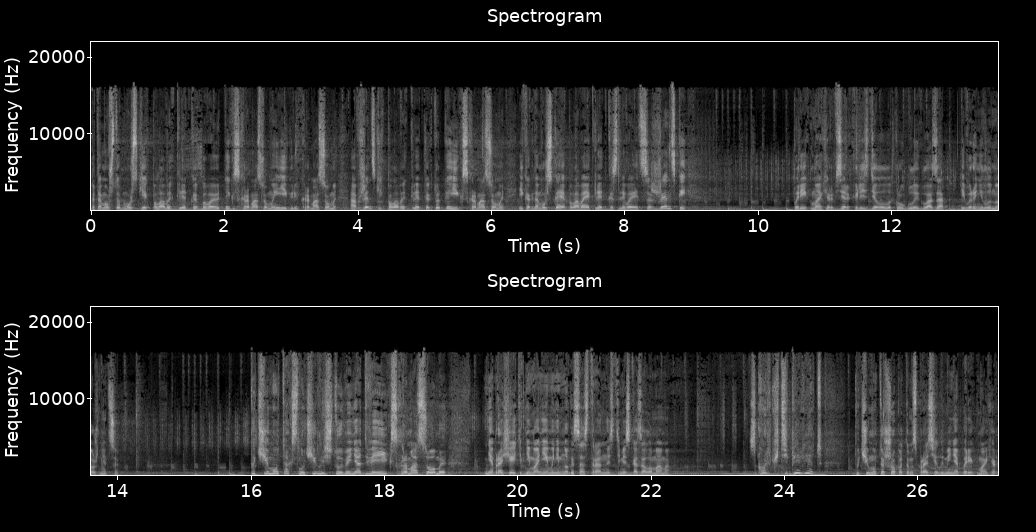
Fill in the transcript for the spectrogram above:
«Потому что в мужских половых клетках бывают X-хромосомы и Y-хромосомы, а в женских половых клетках только X-хромосомы. И когда мужская половая клетка сливается с женской...» Парикмахер в зеркале сделала круглые глаза и выронила ножницы. «Почему так случилось, что у меня две X-хромосомы?» «Не обращайте внимания, мы немного со странностями», — сказала мама. «Сколько тебе лет?» — почему-то шепотом спросила меня парикмахер.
